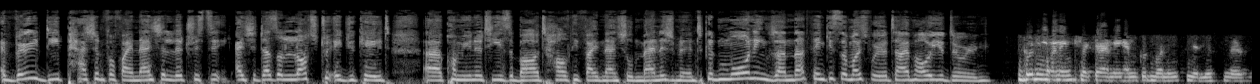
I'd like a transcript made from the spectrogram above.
a very deep passion for financial literacy, and she does a lot to educate uh, communities about healthy financial management. Good morning, Zwanda. Thank you so much for your time. How are you doing? Good morning, Hlekani, and good morning to your listeners.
